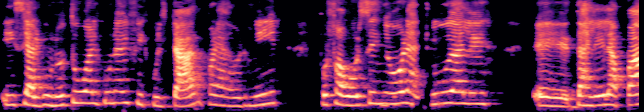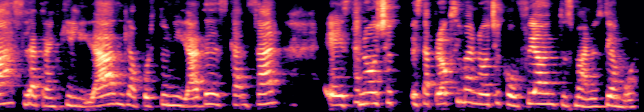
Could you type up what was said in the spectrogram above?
y si alguno tuvo alguna dificultad para dormir, por favor, Señor, ayúdale, eh, dale la paz, la tranquilidad y la oportunidad de descansar. Esta noche, esta próxima noche, confío en tus manos de amor.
